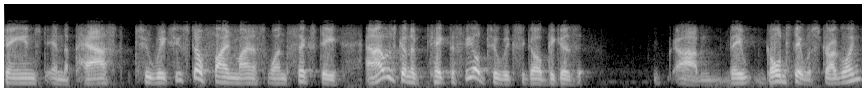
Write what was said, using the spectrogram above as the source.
changed in the past two weeks. You still find minus 160, and I was going to take the field two weeks ago because um, they Golden State was struggling.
